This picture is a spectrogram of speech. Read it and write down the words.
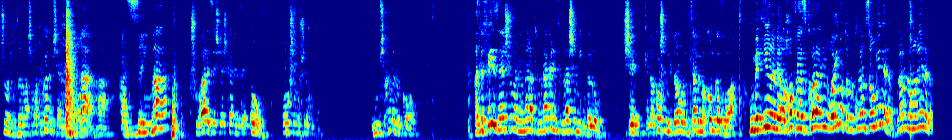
שוב אני חוזר למה שאמרתי קודם, שהנהרה, ה- הזרימה, קשורה לזה שיש כאן איזה אור, אור שמושך אותם. הם נמשכים אל מקור האור. אז לפי זה, שוב אני אומר, התמונה כאן היא תמונה של מגדלור. שכדרכו של מגדלור הוא נמצא במקום גבוה, הוא מאיר למרחוק ואז כל העמים רואים אותו וכולם זורמים אליו, כולם נוהרים אליו.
